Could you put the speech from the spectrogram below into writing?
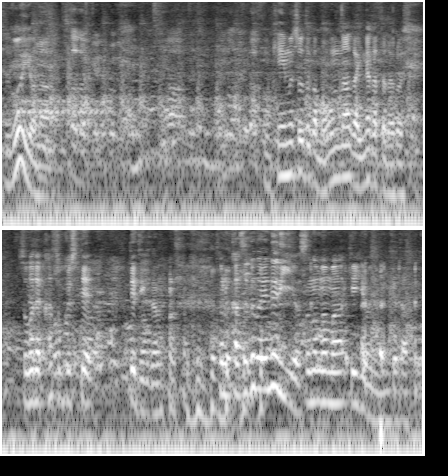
すごいよな刑務所とかも女がいなかっただろうしそこで加速して出てきたの。その加速のエネルギーをそのまま企業に向けたっていう。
